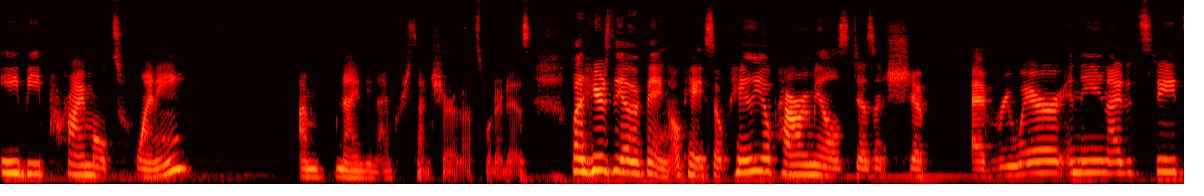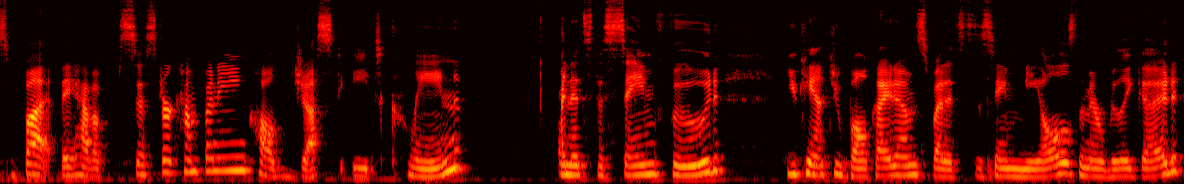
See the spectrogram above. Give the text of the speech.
EB Primal twenty. I'm 99% sure that's what it is. But here's the other thing. Okay, so Paleo Power Meals doesn't ship everywhere in the United States, but they have a sister company called Just Eat Clean, and it's the same food. You can't do bulk items, but it's the same meals, and they're really good.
